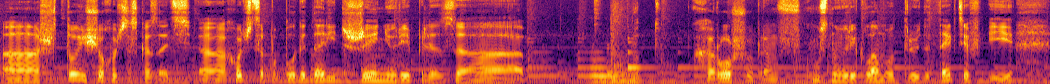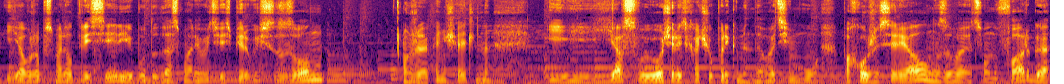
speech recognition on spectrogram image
А, что еще хочется сказать? А, хочется поблагодарить Женю Репеля за вот хорошую, прям вкусную рекламу True Detective, и я уже посмотрел три серии, буду досматривать весь первый сезон уже окончательно. И я, в свою очередь, хочу порекомендовать ему похожий сериал, называется он «Фарго».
